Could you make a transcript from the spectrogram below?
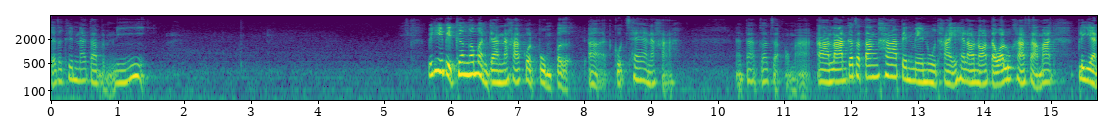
ก็จะขึ้นหน้าตาแบบนี้ วิธีปิดเครื่องก็เหมือนกันนะคะ กดปุ่มเปิดกดแช่นะคะหน้าตาก็จะออกมาร้านก็จะตั้งค่าเป็นเมนูไทยให้แล้วเนาะแต่ว่าลูกค้าสามารถเปลี่ยน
